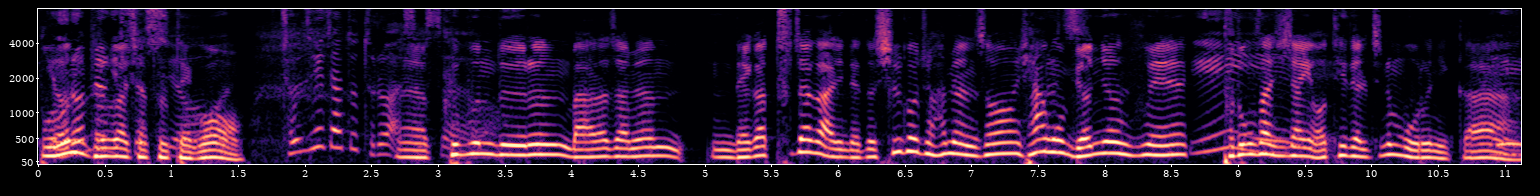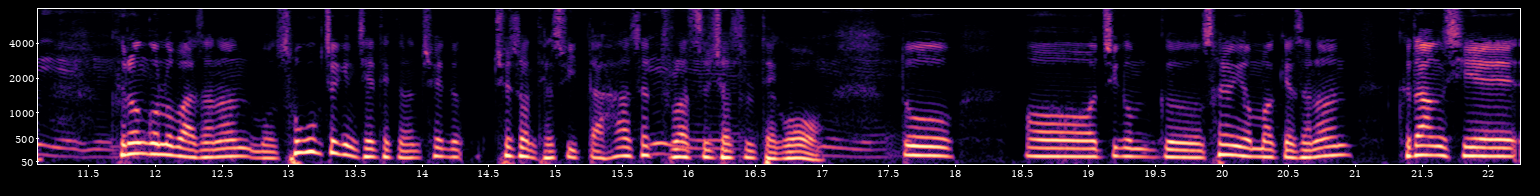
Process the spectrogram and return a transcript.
분은 명 들어가셨을 있었죠. 테고 전세자도 어, 들어왔었어요. 그분들은 말하자면 내가 투자가 아닌데도 실거주 하면서 향후. 몇 년 후에 예, 부동산 예, 시장이 예. 어떻게 될지는 모르니까 예, 예, 예, 그런 예. 걸로 봐서는 뭐 소극적인 재테크는 최도, 최소한 될 수 있다 하서 예, 들어왔으셨을 예. 테고 예, 예. 또, 어, 지금 그 서영이 엄마께서는 그 당시에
